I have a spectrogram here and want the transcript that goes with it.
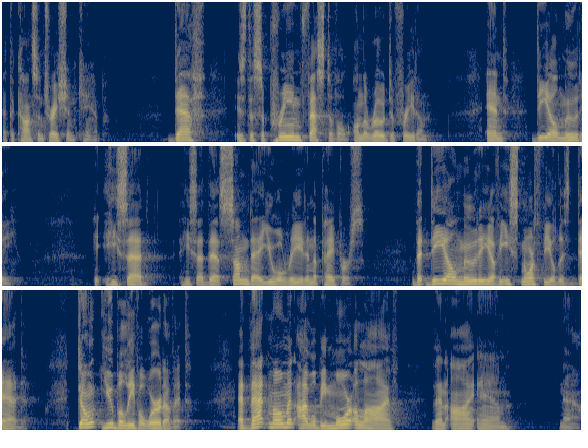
at the concentration camp. Death is the supreme festival on the road to freedom. And D.L. Moody, he said, he said this Someday you will read in the papers that D.L. Moody of East Northfield is dead. Don't you believe a word of it. At that moment, I will be more alive than I am now.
